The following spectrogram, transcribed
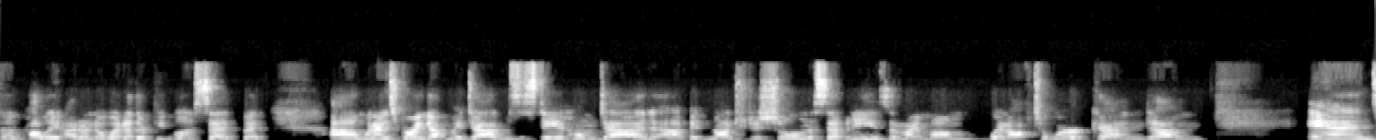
I, probably I don't know what other people have said, but um, when I was growing up, my dad was a stay-at-home dad, a bit non-traditional in the '70s, and my mom went off to work, and um, and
